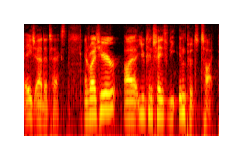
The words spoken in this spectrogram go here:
H edit text. And right here, uh, you can change the input type.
